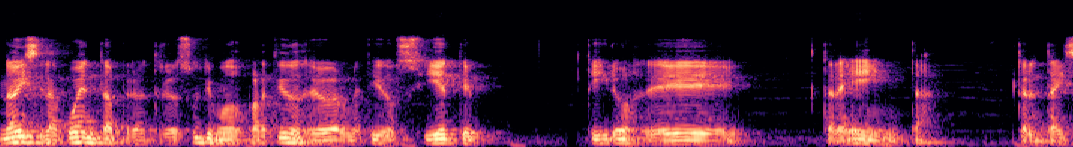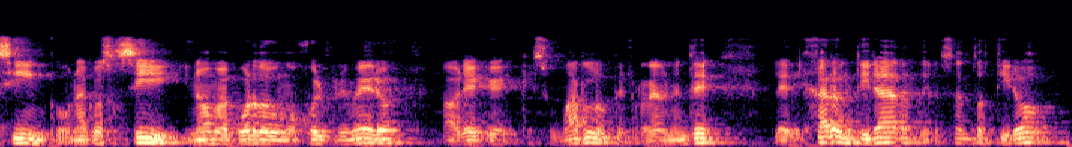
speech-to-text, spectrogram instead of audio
no hice la cuenta, pero entre los últimos dos partidos debe haber metido 7 tiros de 30, 35, una cosa así. No me acuerdo cómo fue el primero, habría que, sumarlo, pero realmente le dejaron tirar, De los Santos tiró,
